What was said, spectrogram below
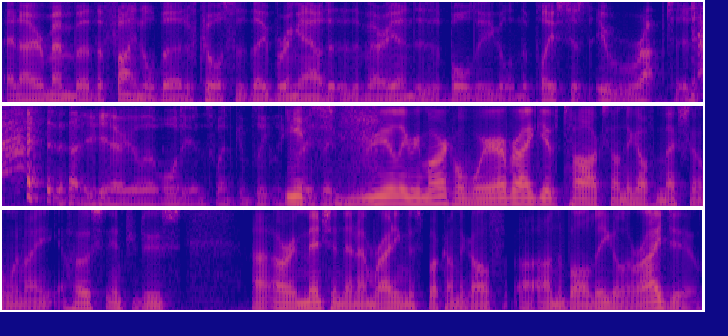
And I remember the final bird, of course, that they bring out at the very end is a bald eagle, and the place just erupted. yeah, the audience went completely crazy. It's really remarkable. Wherever I give talks on the Gulf of Mexico, when my hosts introduce uh, or mention that I'm writing this book on the Gulf uh, on the bald eagle, or I do,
